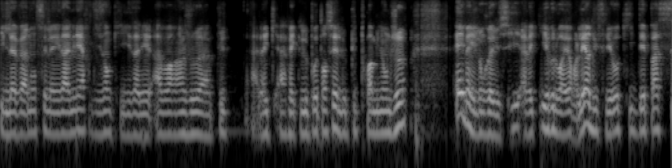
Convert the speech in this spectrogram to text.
ils l'avaient annoncé l'année dernière, disant qu'ils allaient avoir un jeu à plus, avec, avec le potentiel de plus de 3 millions de jeux. Et ben ils l'ont réussi avec Hyrule Warrior, l'ère du fléau, qui dépasse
